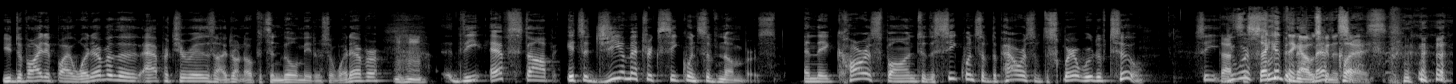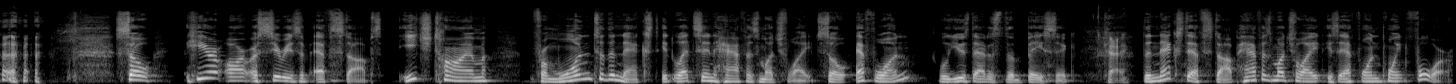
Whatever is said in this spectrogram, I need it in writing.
you divide it by whatever the aperture is. I don't know if it's in millimeters or whatever. Mm-hmm. The f stop, it's a geometric sequence of numbers, and they correspond to the sequence of the powers of the square root of two. See, That's you were the second thing I was gonna say. so here are a series of f stops. Each time from one to the next, it lets in half as much light. So f1, we'll use that as the basic. Okay. The next f stop, half as much light, is f1.4.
